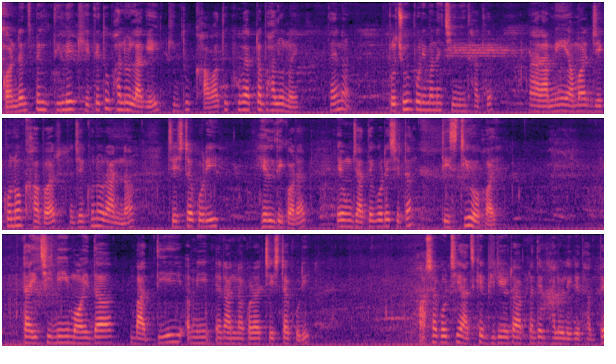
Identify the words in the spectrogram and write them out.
কনডেন্স মিল্ক দিলে খেতে তো ভালো লাগে, কিন্তু খাওয়া তো খুব একটা ভালো নয়, তাই না? প্রচুর পরিমাণে চিনি থাকে। আর আমি আমার যে কোনো খাবার, যে কোনো রান্না চেষ্টা করি হেলদি করার, এবং যাতে করে সেটা টেস্টিও হয়। তাই চিনি, ময়দা বাদ দিয়েই আমি রান্না করার চেষ্টা করি। আশা করছি আজকের ভিডিওটা আপনাদের ভালো লেগে থাকবে।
